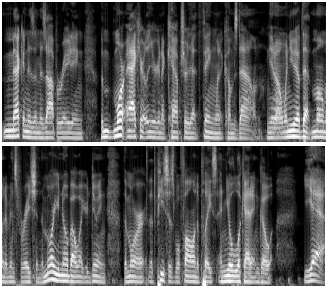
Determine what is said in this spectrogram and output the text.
mechanism is operating, the more accurately you're going to capture that thing when it comes down. You know, when you have that moment of inspiration, the more you know about what you're doing, the more the pieces will fall into place and you'll look at it and go, yeah,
